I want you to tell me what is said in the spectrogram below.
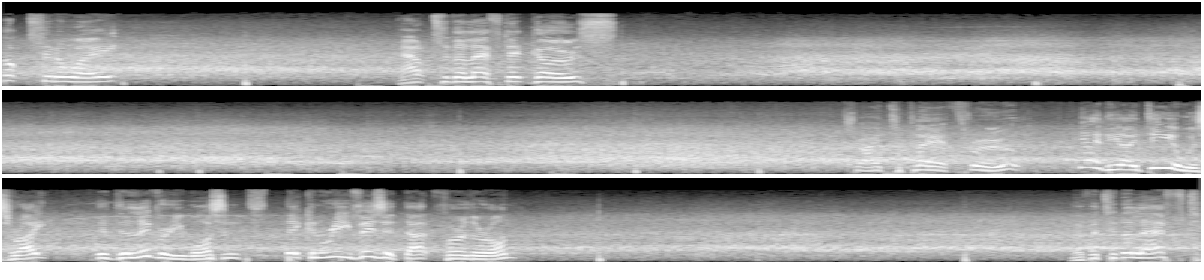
Knocks it away. Out to the left it goes. Tried to play it through. Yeah, the idea was right. The delivery wasn't. They can revisit that further on. Over to the left.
